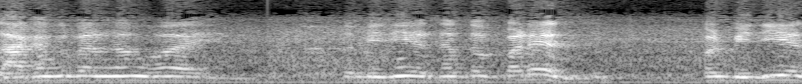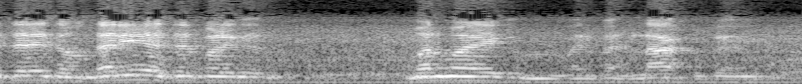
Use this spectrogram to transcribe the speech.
લાખ રૂપિયા નવું હોય તો બીજી અસર તો પડે જ. પણ બીજી અસર એ સંસારી અસર પડે મનમાં એક મારી પાસે લાખ રૂપિયા.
